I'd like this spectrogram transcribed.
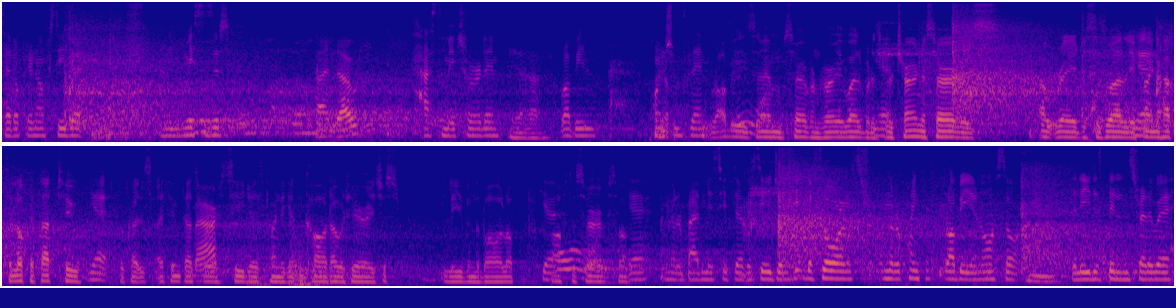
Set up here now for CJ. And he misses it. Hand out. Has to make sure of then. Yeah, Robbie will punish him for them. Robbie's um, serving very well, but his Yeah. return of serve is outrageous as well. You Yeah. kind of have to look at that too, Yeah. because I think that's Mark. where CJ's kind of getting caught out here. He's just leaving the ball up Yeah. off the serve. So Yeah, another bad miss hit there by CJ. Hitting the floor and it's another point for Robbie, you know. So Hmm. the lead is building straight away.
